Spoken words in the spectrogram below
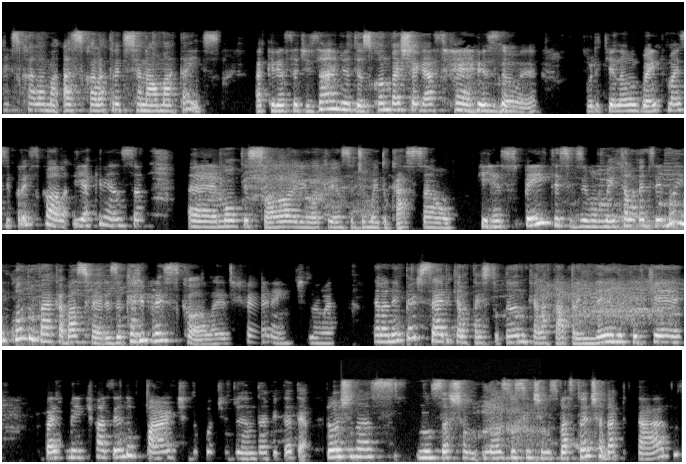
a escola, a escola tradicional mata isso a criança diz: ai meu Deus, quando vai chegar as férias, não é? Porque não aguento mais ir para a escola. E a criança é, Montessori, ou a criança de uma educação que respeita esse desenvolvimento, ela vai dizer: mãe, quando vai acabar as férias? Eu quero ir para a escola. É diferente, não é? Ela nem percebe que ela está estudando, que ela está aprendendo, porque vai meio que fazendo parte do cotidiano da vida dela. Então, hoje nós nos, achamos, nós nos sentimos bastante adaptados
